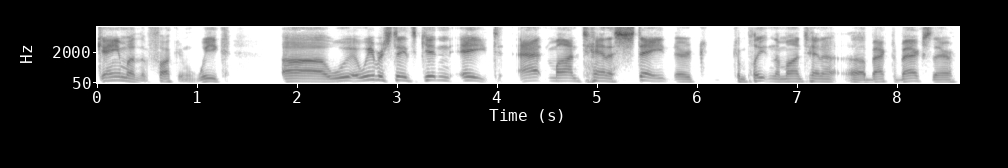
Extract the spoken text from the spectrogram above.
game of the fucking week. Uh, Weber State's getting eight at Montana State. They're completing the Montana uh, back to backs there.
